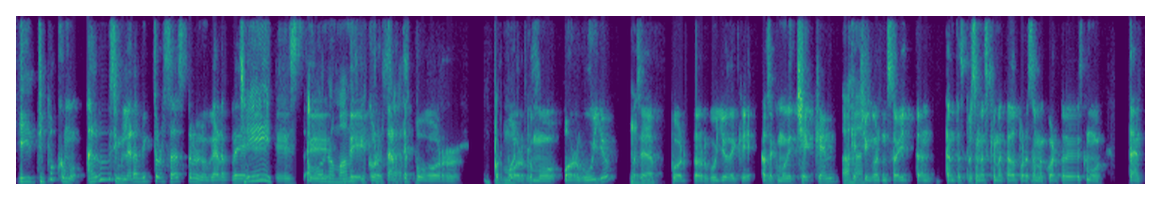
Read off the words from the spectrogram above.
Y tipo como algo similar a Víctor Sass, pero en lugar de, Sí. este, Oh, no mames, de Víctor cortarte Sass. por, Por como orgullo, o sea, por orgullo de que, o sea, como de chequen, qué chingón soy, tan, tantas personas que he matado, por eso me acuerdo, es como tan,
